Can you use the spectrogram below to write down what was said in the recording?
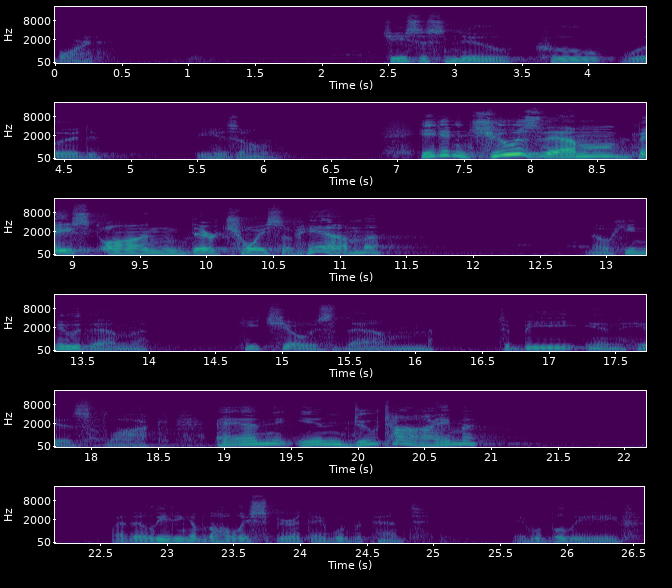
born. Jesus knew who would be his own. He didn't choose them based on their choice of him. No, he knew them. He chose them to be in his flock. And in due time, by the leading of the Holy Spirit, they will repent, they will believe,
